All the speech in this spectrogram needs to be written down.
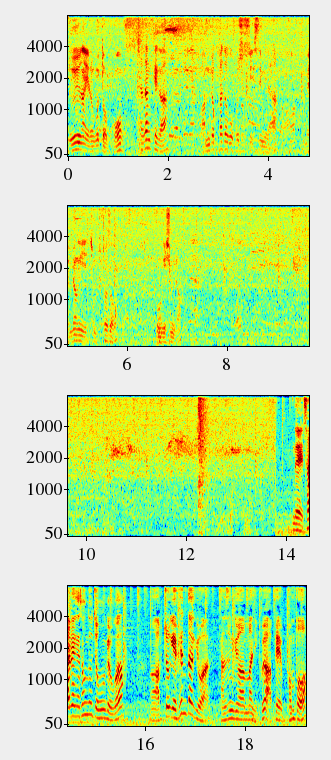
누유나 이런 것도 없고 차 상태가 완벽하다고 보실 수 있습니다. 어, 몇 명이 좀 붙어서 보고 계십니다. 네, 차량의 성능 점검 결과 어, 앞쪽에 휀다 교환, 단순 교환만 있고요. 앞에 범퍼,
